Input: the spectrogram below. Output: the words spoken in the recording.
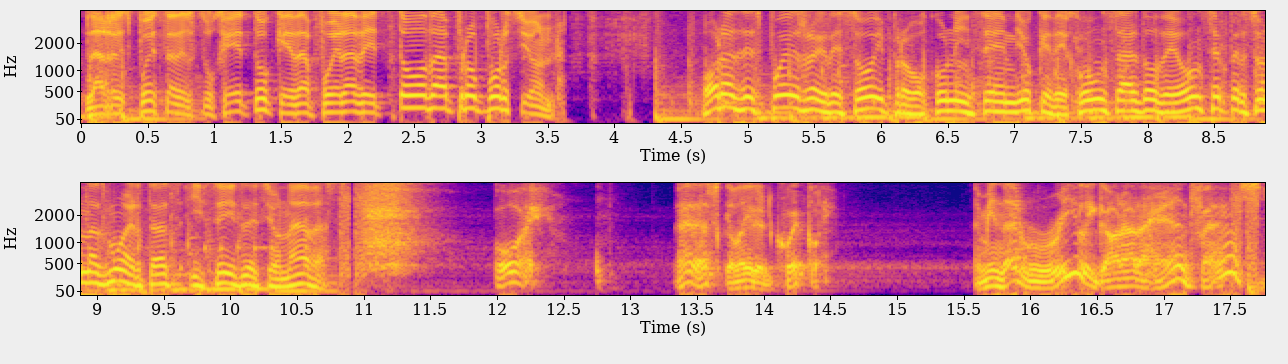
La respuesta del sujeto queda fuera de toda proporción. Horas después regresó y provocó un incendio que dejó un saldo de 11 personas muertas y 6 lesionadas. Boy, that escalated quickly. I mean, that really got out of hand fast.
